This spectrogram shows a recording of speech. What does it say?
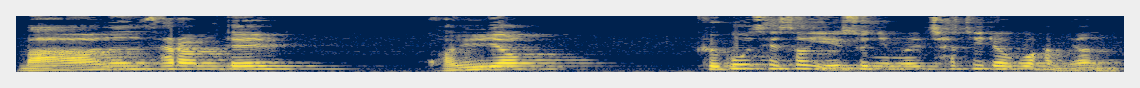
많은 사람들, 권력, 그곳에서 예수님을 찾으려고 하면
